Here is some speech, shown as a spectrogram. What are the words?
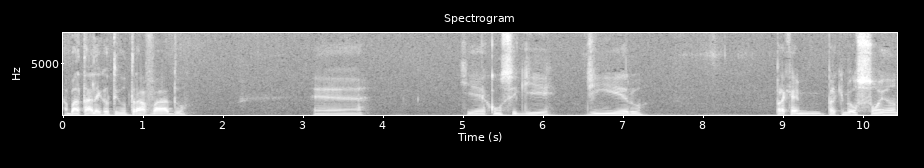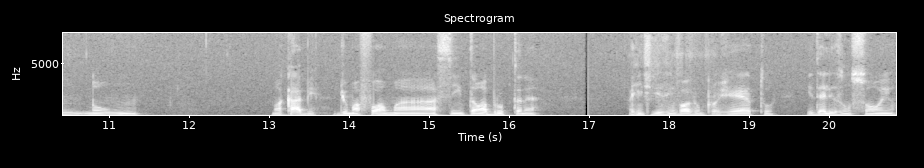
a batalha que eu tenho travado. É, que é conseguir dinheiro para que, para que meu sonho não, não acabe de uma forma assim tão abrupta, né? A gente desenvolve um projeto, idealiza um sonho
